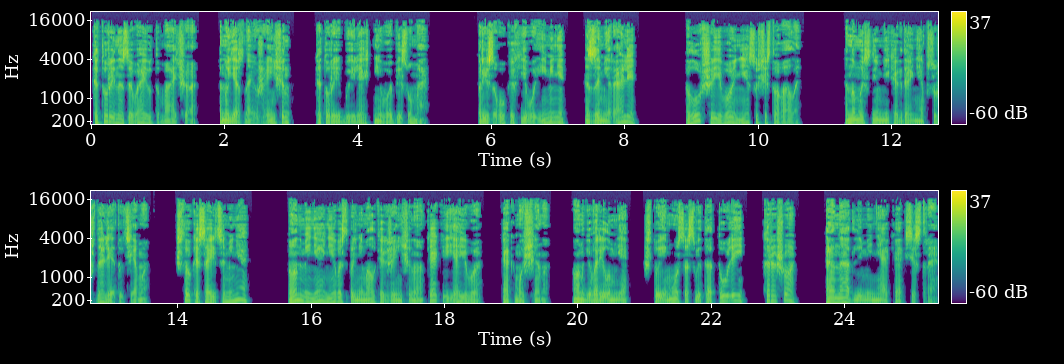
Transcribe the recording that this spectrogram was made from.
который называют мачо, но я знаю женщин, которые были от него без ума. При звуках его имени замирали, лучше его не существовало. Но мы с ним никогда не обсуждали эту тему. Что касается меня, он меня не воспринимал как женщину, как и я его, как мужчину. Он говорил мне, что ему со Светотулей хорошо, она для меня как сестра.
